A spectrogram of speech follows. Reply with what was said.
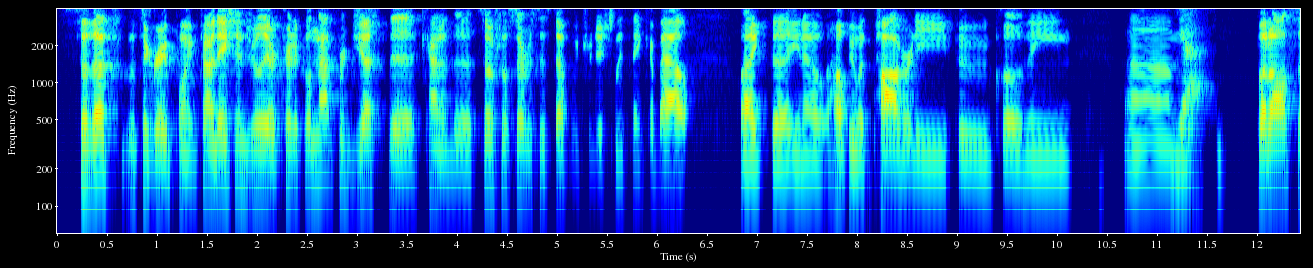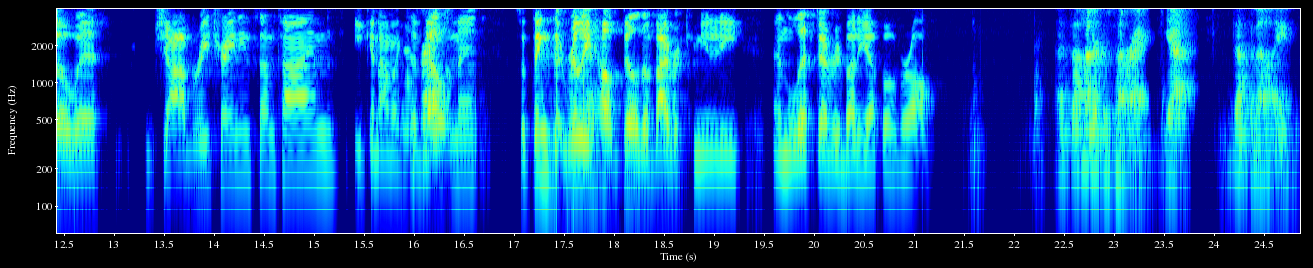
So that's that's a great point. Foundations really are critical, not for just the kind of the social services stuff we traditionally think about, like the you know helping with poverty, food, clothing. Um, yes. But also with job retraining sometimes, economic that's development. Right. So things that really help build a vibrant community and lift everybody up overall. That's 100% right. Yes, definitely.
